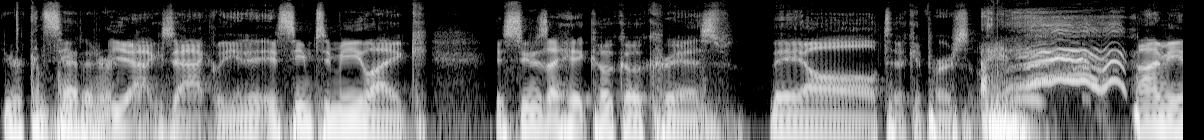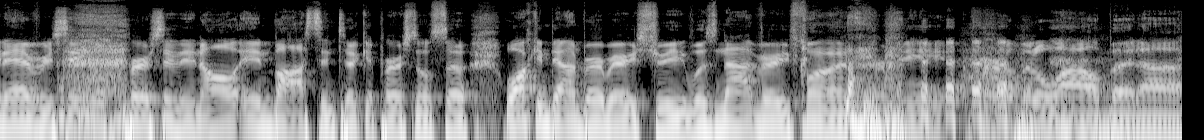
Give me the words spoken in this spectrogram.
You're a competitor. yeah, exactly. And it, it seemed to me like as soon as I hit Coco Crisp, they all took it personal. I mean, every single person in all in Boston took it personal. So walking down Burberry Street was not very fun for me for a little while. But uh,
